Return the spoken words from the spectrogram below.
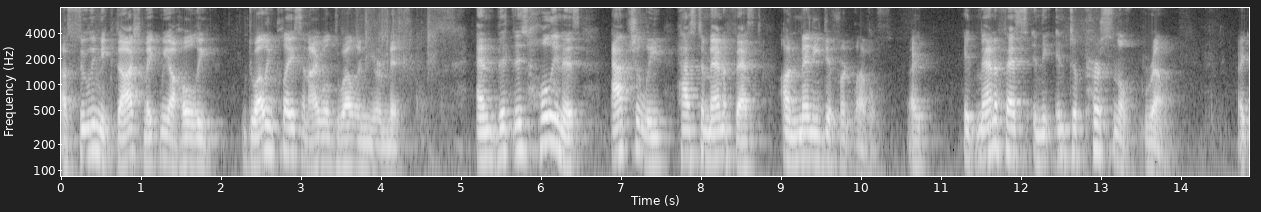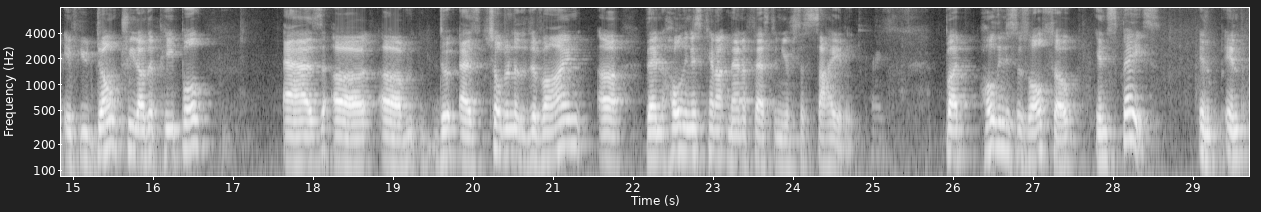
Asu li mikdash, make me a holy dwelling place, and I will dwell in your midst. And th- this holiness actually has to manifest on many different levels, right? It manifests in the interpersonal realm. Right? If you don't treat other people as uh, um, d- as children of the divine, uh, then holiness cannot manifest in your society. But holiness is also in space, in in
